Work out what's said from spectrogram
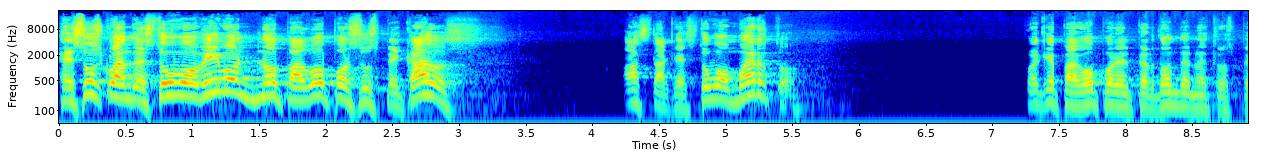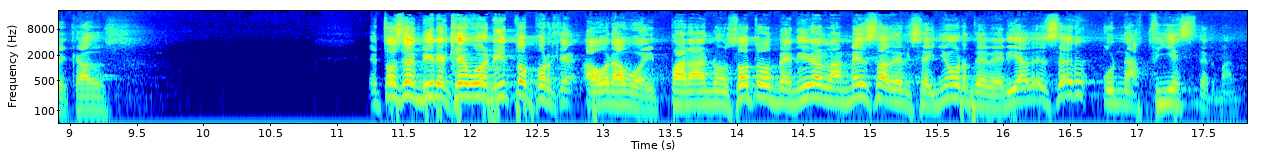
Jesús cuando estuvo vivo no pagó por sus pecados. Hasta que estuvo muerto. Fue que pagó por el perdón de nuestros pecados. Entonces, mire qué bonito porque ahora voy. Para nosotros venir a la mesa del Señor debería de ser una fiesta, hermano.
